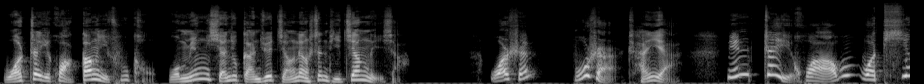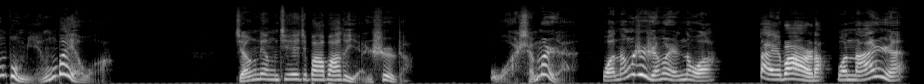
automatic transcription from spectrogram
我这话刚一出口，我明显就感觉蒋亮身体僵了一下。我神。不是陈爷，您这话我我听不明白呀！我蒋亮结结巴巴的掩饰着，我什么人？我能是什么人呢？我带把的，我男人。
